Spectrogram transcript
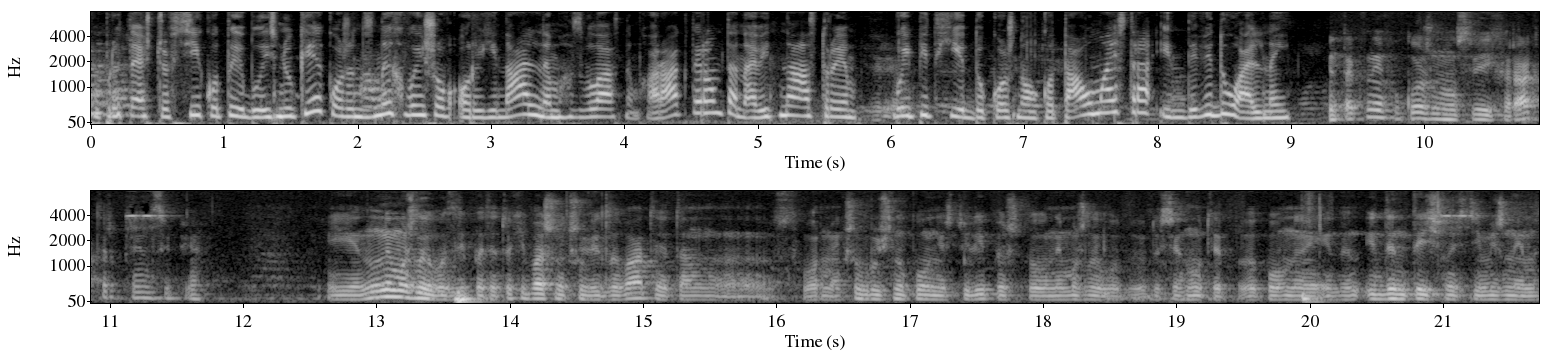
Попри те, що всі коти-близнюки, кожен з них вийшов оригінальним, з власним характером та навіть настроєм, бо й підхід до кожного кота у майстра індивідуальний. Так в них у кожного свій характер, в принципі. І ну, неможливо зліпити. То хіба що якщо відливати там е, з форми. Якщо вручну повністю ліпиш, то неможливо досягнути повної ідентичності між ними.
